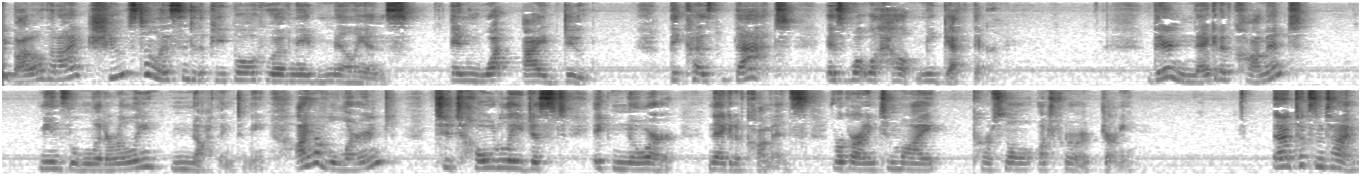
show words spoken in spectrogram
rebuttal that I choose to listen to the people who have made millions in what I do because that is what will help me get there. Their negative comment means literally nothing to me. I have learned to totally just ignore negative comments regarding to my personal entrepreneur journey. That took some time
